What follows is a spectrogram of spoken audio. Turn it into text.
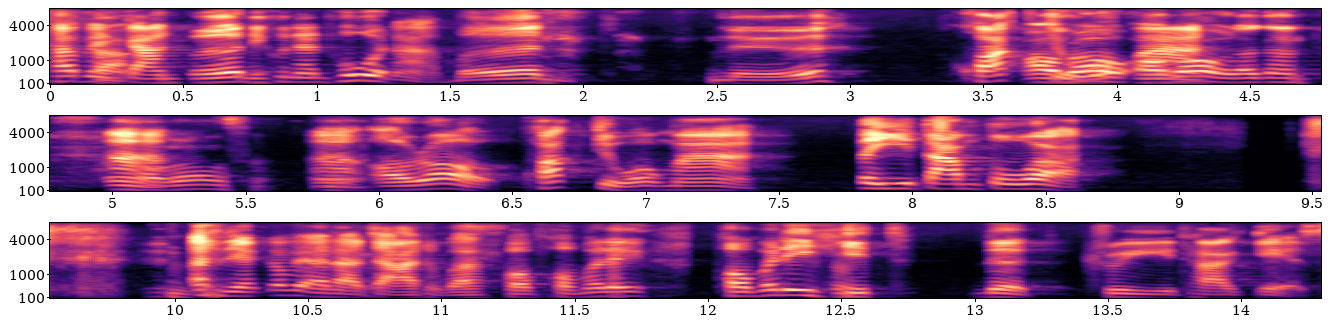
ถ้าเป็นครับการเบิร์นที่คุณนัทพูดอะเบิร์นหรือควักออจูรัลออกออมารัลแล้วกันอ่าออรัลอ่า oral ควักจูออกมา ตีตามตัว อันเนี้ยก็เป็นอนาจารถูกป่ะเพราะเพราะไม่ได้เพราะไม่ได้ hit the three targets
